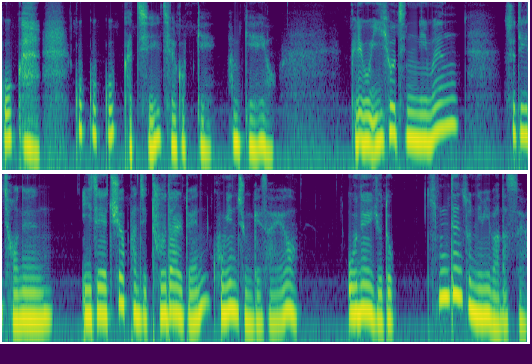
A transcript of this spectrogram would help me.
꼭, 꼭꼭꼭 같이 즐겁게 함께 해요. 그리고 이효진님은 수디 저는 이제 취업한 지 두 달 된 공인중개사예요. 오늘 유독 힘든 손님이 많았어요.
